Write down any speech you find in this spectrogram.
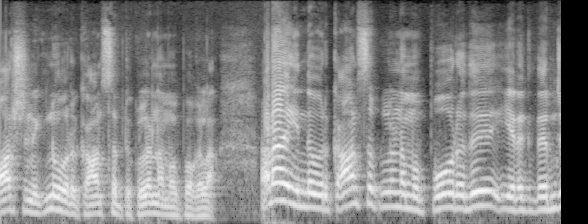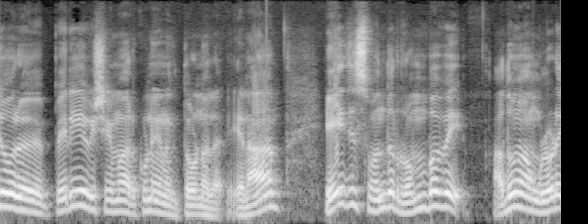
ஆர்ஷனிக்னு ஒரு கான்செப்டுக்குள்ளே நம்ம போகலாம். ஆனால் இந்த ஒரு கான்செப்டில் நம்ம போகிறது எனக்கு தெரிஞ்ச ஒரு பெரிய விஷயமா இருக்கும்னு எனக்கு தோணலை. ஏன்னா ஏஜிஸ் வந்து ரொம்பவே அதுவும் அவங்களோட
